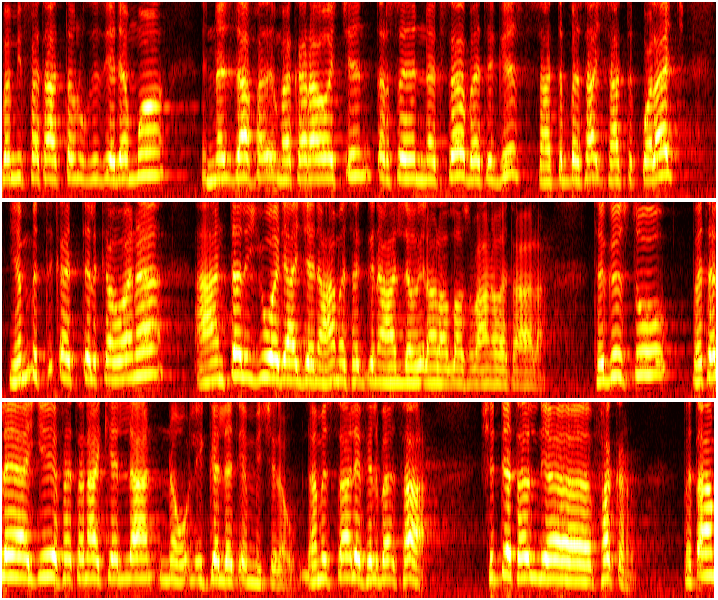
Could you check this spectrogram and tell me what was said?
በሚፈታተኑ ጊዜ ደግሞ እነዛ መከራዎችን ጥርስህን ነክሰ በትዕግስት ሳትበሳጭ ሳትቆላጭ የምትቀጥል ከሆነ አንተ ልዩ ወዳጀ ነህ። አመሰግናለሁ ይላል አላ ስብን ወተላ ትግስቱ በተለያየ የፈተና ኬላ ነው ሊገለጥ የሚችለው። ለምሳሌ ፊልበእሳ ሽደት ፈቅር በጣም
